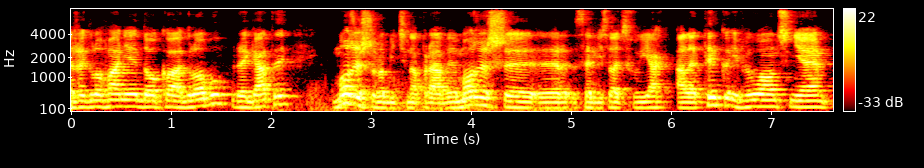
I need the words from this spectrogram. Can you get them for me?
y, żeglowanie dookoła globu, regaty. Możesz robić naprawy, możesz serwisować swój jacht, ale tylko i wyłącznie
